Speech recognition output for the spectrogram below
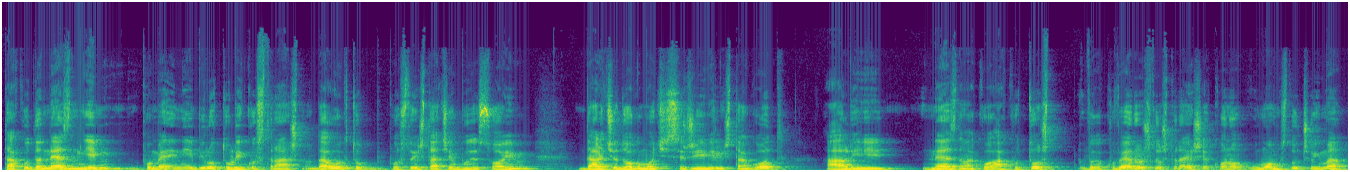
tako da ne znam, nije, po meni nije bilo toliko strašno. Da uvek to postoji šta će da bude s ovim, da li će od ovoga moći se živi ili šta god, ali ne znam, ako, ako to, što, ako veruješ to što radiš, ako ono u mom slučaju ima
